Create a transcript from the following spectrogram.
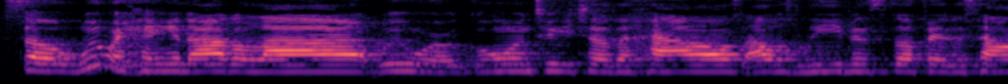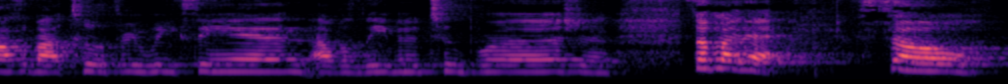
So we were hanging out a lot. We were going to each other's house. I was leaving stuff at his house about two or three weeks in. I was leaving a toothbrush and stuff like that. So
